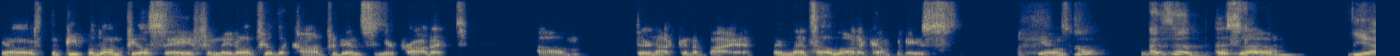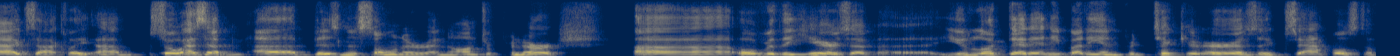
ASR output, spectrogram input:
you know, if the people don't feel safe and they don't feel the confidence in your product, um, they're not going to buy it. And that's how a lot of companies you know, so as a, as a yeah, exactly. Um, so as a, a, business owner and entrepreneur, uh, over the years, uh, you looked at anybody in particular as examples to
